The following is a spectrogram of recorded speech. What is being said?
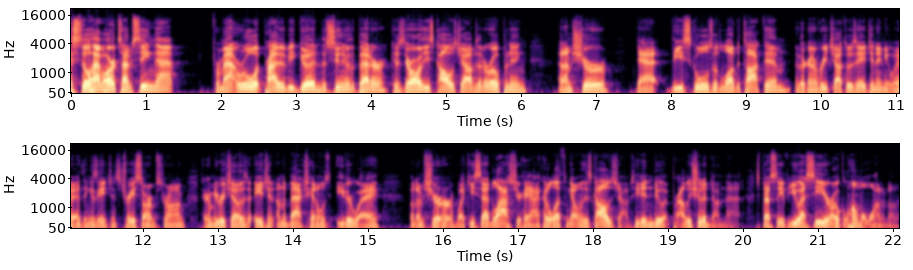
still have a hard time seeing that. For Matt Rhule, it probably would be good. The sooner the better because there are these college jobs that are opening. And I'm sure that these schools would love to talk to him. They're going to reach out to his agent anyway. I think his agent's Trace Armstrong. They're going to be reaching out to his agent on the back channels either way. But I'm sure, like he said last year, hey, I could have left and got one of these college jobs. He didn't do it. Probably should have done that, especially if USC or Oklahoma wanted him.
